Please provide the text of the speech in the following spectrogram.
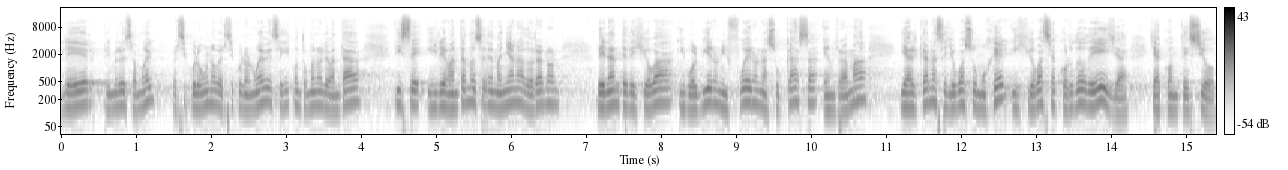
leer primero de Samuel, versículo 1, versículo 9, seguís con tu mano levantada. Dice, y levantándose de mañana adoraron delante de Jehová y volvieron y fueron a su casa en Ramá y Alcana se llevó a su mujer y Jehová se acordó de ella y aconteció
